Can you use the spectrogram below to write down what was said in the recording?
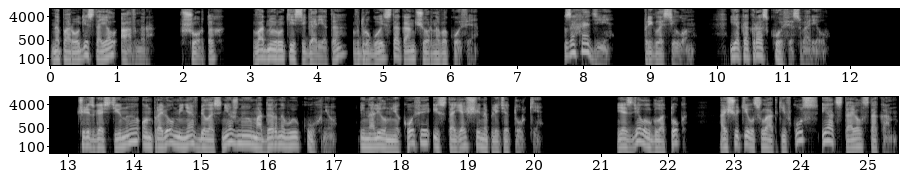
На пороге стоял Авнер, в шортах, в одной руке сигарета, в другой стакан черного кофе. «Заходи», — пригласил он. «Я как раз кофе сварил». Через гостиную он провел меня в белоснежную модерновую кухню, и налил мне кофе из стоящей на плите турки. Я сделал глоток, ощутил сладкий вкус и отставил стакан.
